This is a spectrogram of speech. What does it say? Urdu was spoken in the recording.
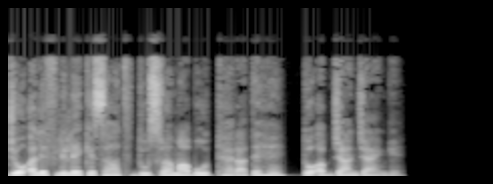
جو الف للے کے ساتھ دوسرا معبود ٹھہراتے ہیں تو اب جان جائیں گے۔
